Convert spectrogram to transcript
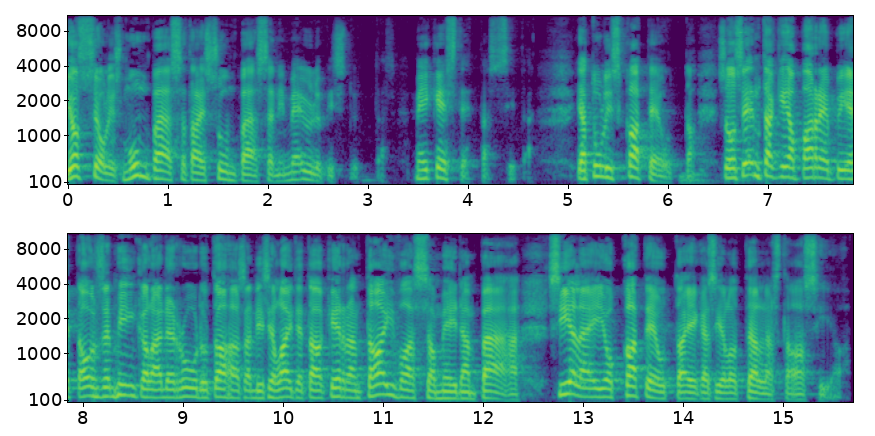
jos se olisi mun päässä tai sun päässä, niin me ylpistyttäisiin. Me ei kestettäisi sitä ja tulisi kateutta. Se on sen takia parempi, että on se minkälainen ruudu tahansa, niin se laitetaan kerran taivaassa meidän päähän. Siellä ei ole kateutta eikä siellä ole tällaista asiaa.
